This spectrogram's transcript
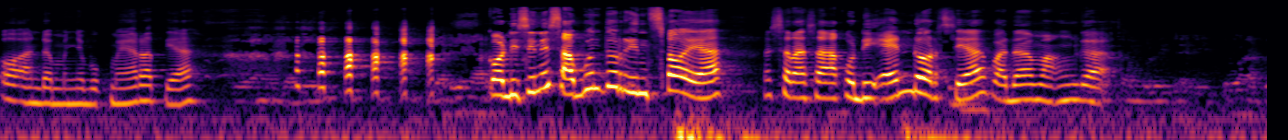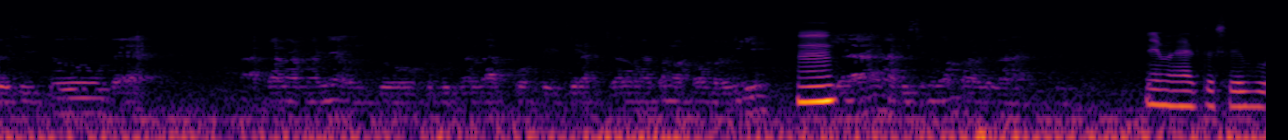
Oh, Anda menyebut merek ya. ya, jadi Kok di sini sabun tuh Rinso ya? Serasa aku di endorse ya, padahal mah enggak. langsung beli kayak itu habis itu kayak apa namanya untuk kebutuhan dapur kecil segala macam langsung beli Hmm, ya lima ratus ribu.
